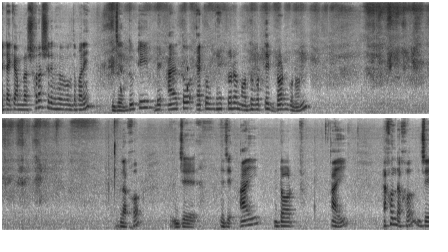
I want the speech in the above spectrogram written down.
এটাকে আমরা সরাসরিভাবে বলতে পারি যে দুটি আয়ত একক ভেক্টরের মধ্যবর্তী ডট গুণন দেখো যে এই যে আই ডট আই, এখন দেখো যে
